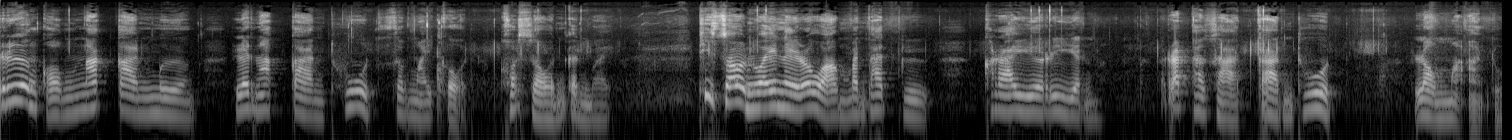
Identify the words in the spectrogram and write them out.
เรื่องของนักการเมือง และนักการทูตสมัยก่อนเขาสอนกันไว้ ที่ซ่อนไว้ในระหว่างบรรทัดคือ ใครเรียน รัฐศาสตร์การทูตลองมาอ่านดู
